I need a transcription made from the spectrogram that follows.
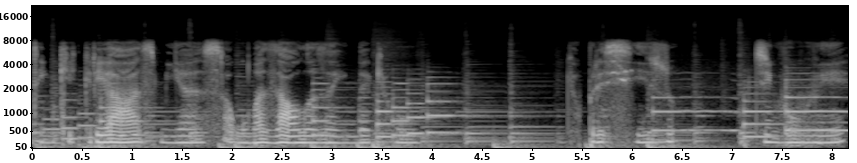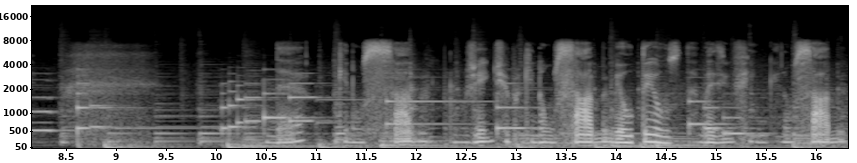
Tenho que criar as minhas algumas aulas ainda que eu, que eu preciso desenvolver, né? Quem não sabe, gente, porque não sabe, meu Deus, né? Mas enfim, quem não sabe,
